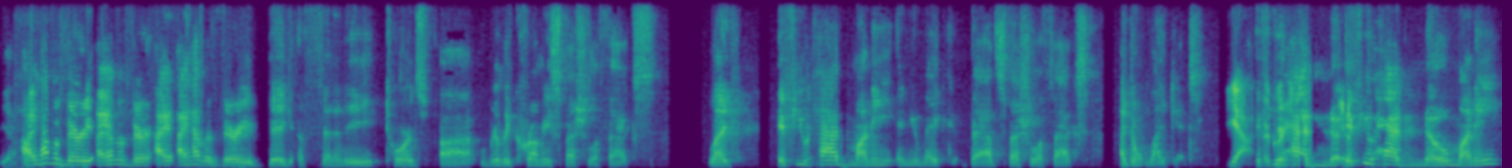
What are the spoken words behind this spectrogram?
Yeah, I have a very, I have a very, I, I have a very big affinity towards uh, really crummy special effects. Like, if you had money and you make bad special effects, I don't like it. Yeah. If agreed. you had no, yeah. if you had no money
